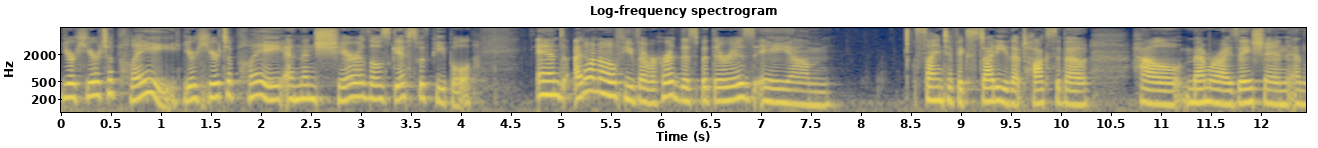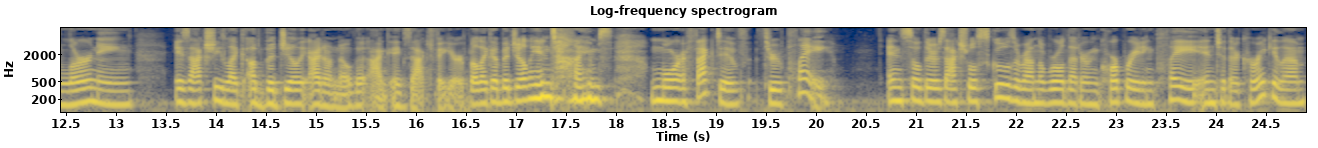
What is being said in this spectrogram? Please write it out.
you're here to play. You're here to play and then share those gifts with people. And I don't know if you've ever heard this, but there is a um, scientific study that talks about how memorization and learning is actually like a bajillion, I don't know the exact figure, but like a bajillion times more effective through play. And so there's actual schools around the world that are incorporating play into their curriculum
